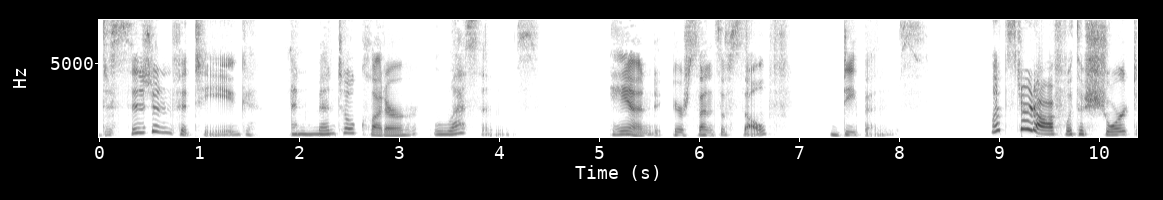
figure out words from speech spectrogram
decision fatigue and mental clutter lessens, and your sense of self deepens. Let's start off with a short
